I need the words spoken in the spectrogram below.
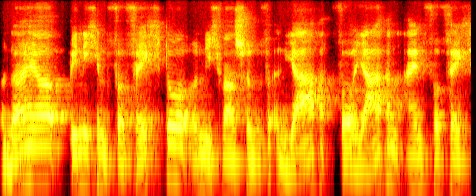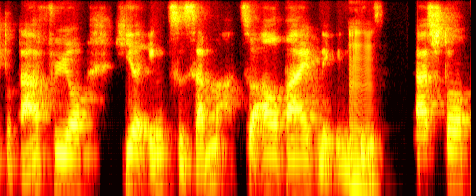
Und daher bin ich ein Verfechter und ich war schon ein Jahr, vor Jahren ein Verfechter dafür, hier eng zusammenzuarbeiten in mhm. Cluster.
